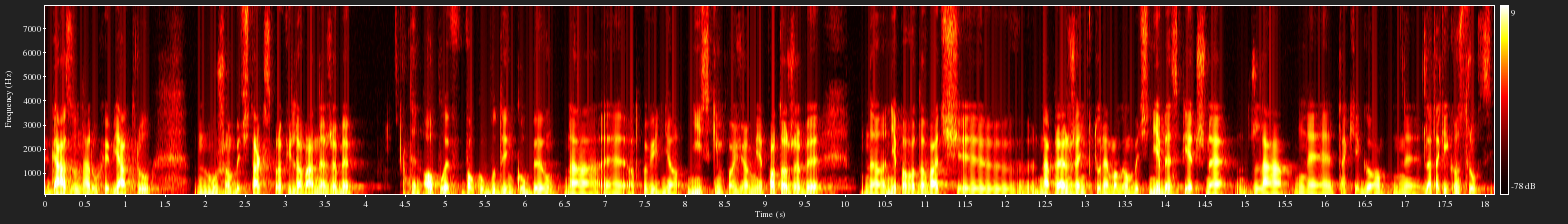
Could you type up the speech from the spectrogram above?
gazu, na ruchy wiatru, muszą być tak sprofilowane, żeby ten opływ wokół budynku był na odpowiednio niskim poziomie, po to, żeby no, nie powodować y, naprężeń, które mogą być niebezpieczne dla, y, takiego, y, dla takiej konstrukcji.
